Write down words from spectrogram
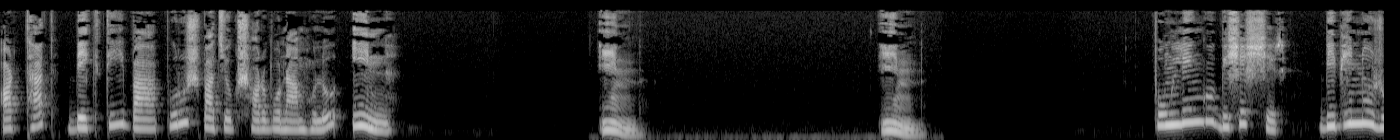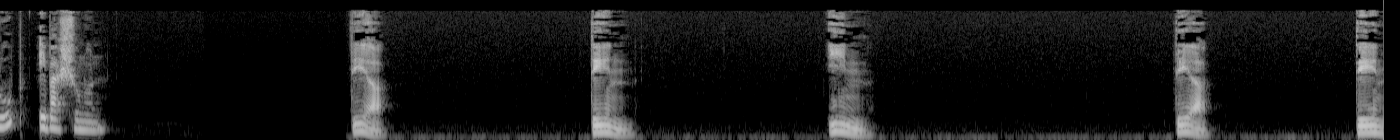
অর্থাৎ ব্যক্তি বা পুরুষবাচক সর্বনাম হল ইন Ihn. Ihn. পুংলিঙ্গ বিশেষ্যের বিভিন্ন রূপ এবার শুনুন Der. Den. Ihn. Der. Den.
